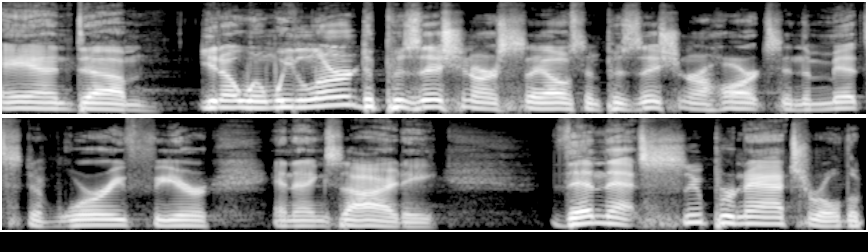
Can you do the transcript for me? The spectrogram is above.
And um, You know, when we learn to position ourselves and position our hearts in the midst of worry, fear, and anxiety, then that supernatural, the,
